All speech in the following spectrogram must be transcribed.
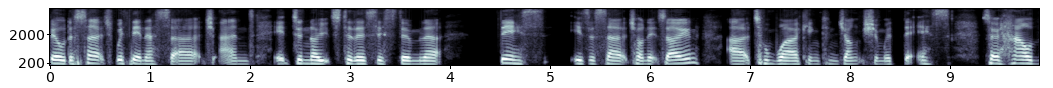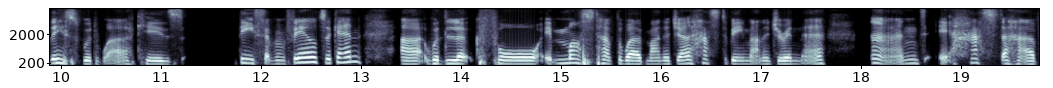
build a search within a search and it denotes to the system that this is a search on its own uh, to work in conjunction with this. So how this would work is these seven fields again uh, would look for, it must have the word manager, has to be manager in there, and it has to have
